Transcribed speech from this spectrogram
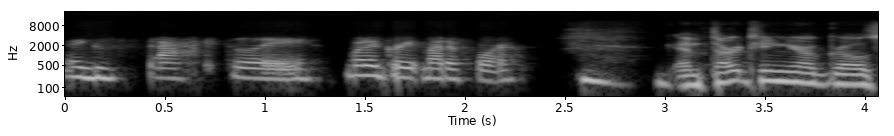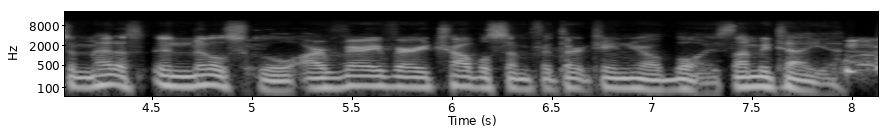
Exactly. What a great metaphor. And 13 year old girls in, med- in middle school are very, very troublesome for 13 year old boys. Let me tell you.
